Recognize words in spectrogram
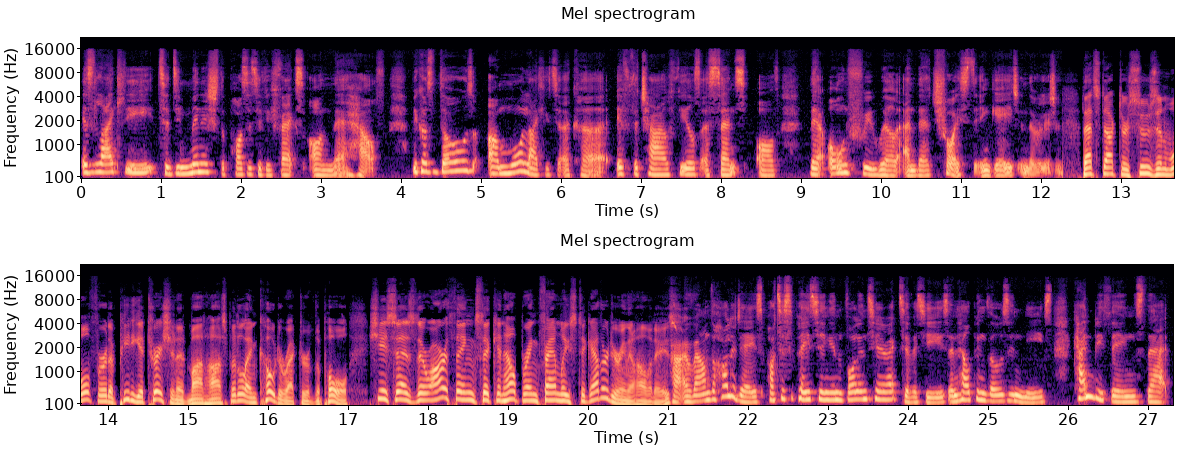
is likely to diminish the positive effects on their health because those are more likely to occur if the child feels a sense of their own free will and their choice to engage in the religion. That's Dr. Susan Woolford, a pediatrician at Mott Hospital and co-director of the poll. She says there are things that can help bring families together during the holidays. Around the holidays, participating in volunteer activities and helping those in need can be things that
